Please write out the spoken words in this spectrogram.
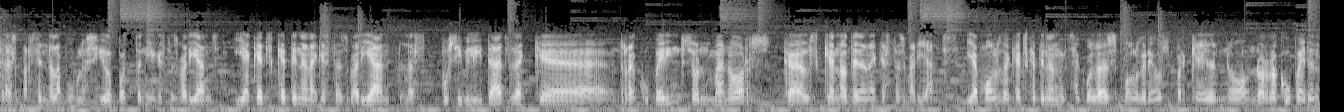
3% de la població pot tenir aquestes variants i aquests que tenen aquestes variants, les possibilitats de que recuperin són menors que els que no tenen aquestes variants. Hi ha molts d'aquests que tenen seqüeles molt greus perquè no, no recuperen.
